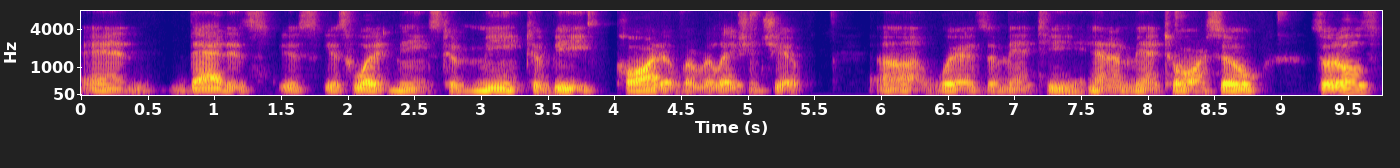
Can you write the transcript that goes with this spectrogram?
and that is, is, is what it means to me to be part of a relationship uh, where it's a mentee and a mentor. So, so those,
